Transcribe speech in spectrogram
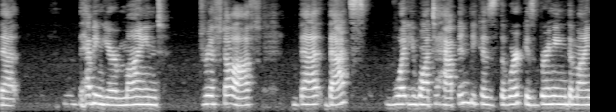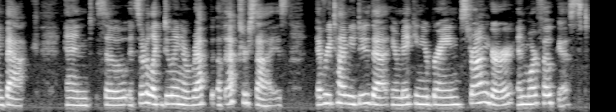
that having your mind drift off, that that's what you want to happen because the work is bringing the mind back. And so it's sort of like doing a rep of exercise. Every time you do that, you're making your brain stronger and more focused.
